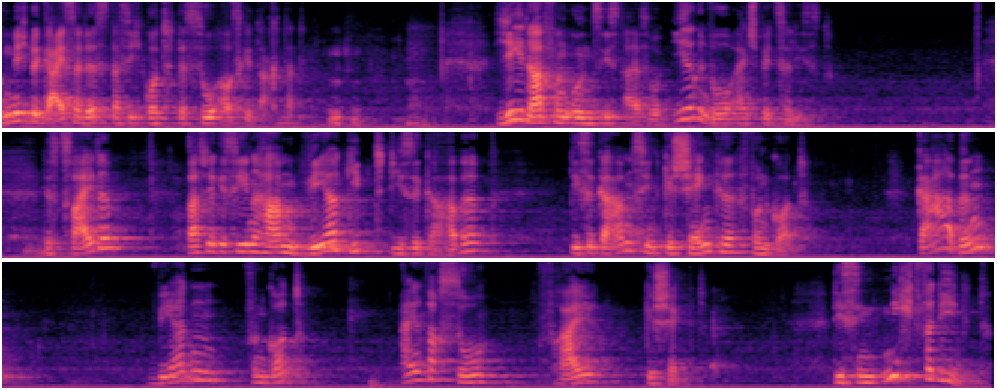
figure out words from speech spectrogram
Und mich begeistert es, dass sich Gott das so ausgedacht hat. Jeder von uns ist also irgendwo ein Spezialist. Das Zweite, was wir gesehen haben, wer gibt diese Gabe? Diese Gaben sind Geschenke von Gott. Gaben werden von Gott einfach so frei geschenkt. Die sind nicht verdient.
